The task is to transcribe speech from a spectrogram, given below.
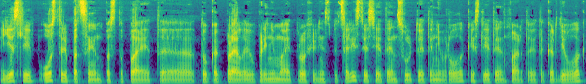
Если острый пациент поступает, э, то, как правило, его принимает профильный специалист. Если это инсульт, то это невролог. Если это инфаркт, то это кардиолог.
